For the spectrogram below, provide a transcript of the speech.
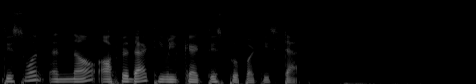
this one. And now after that you will get this properties tab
